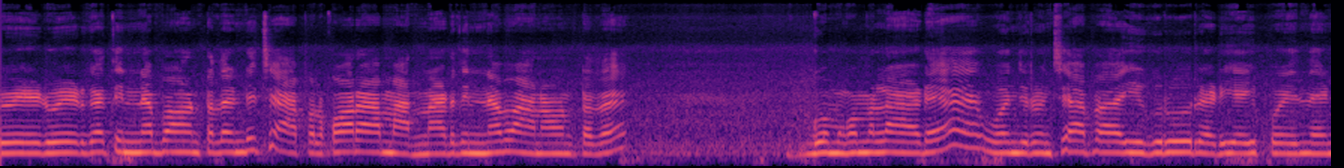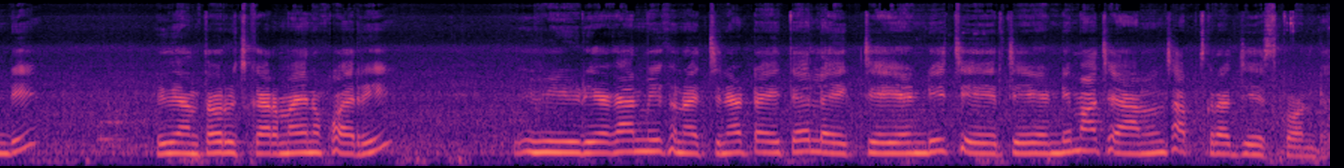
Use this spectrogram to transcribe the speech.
వేడివేడిగా తిన్నా బాగుంటుందండి. చేపల కూర మర్నాడు తిన్నా బాగానే ఉంటుంది. గుమగుమలాడే వంజరం చేప ఇగురు రెడీ అయిపోయిందండి. ఇది ఎంతో రుచికరమైన కర్రీ. ఈ వీడియో కానీ మీకు నచ్చినట్టయితే లైక్ చేయండి షేర్ చేయండి మా ఛానల్ని సబ్స్క్రైబ్ చేసుకోండి.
